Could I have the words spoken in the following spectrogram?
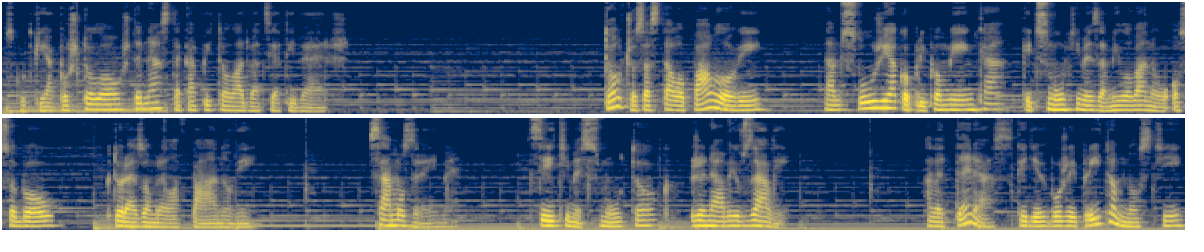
Skutky Apoštolov, 14. kapitola, 20. verš. To, čo sa stalo Pavlovi, nám slúži ako pripomienka, keď smútime za milovanou osobou, ktorá zomrela v pánovi. Samozrejme, Cítime smútok, že nám ju vzali. Ale teraz, keď je v Božej prítomnosti,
